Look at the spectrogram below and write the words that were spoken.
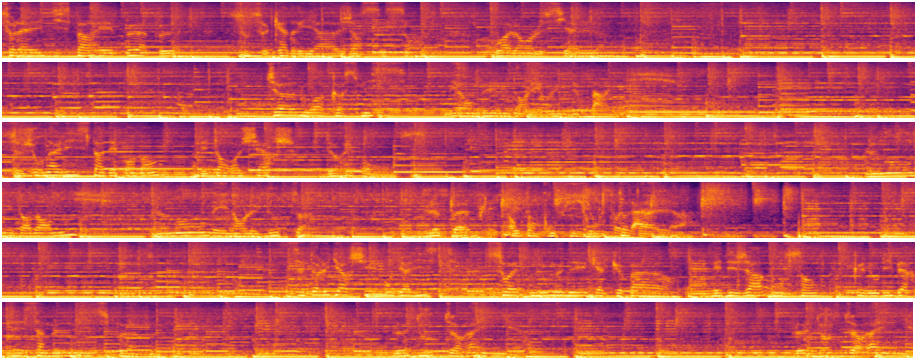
soleil disparaît peu à peu sous ce quadrillage incessant, voilant le ciel. John Walker Smith déambule dans les rues de Paris. Ce journaliste indépendant est en recherche de réponses. Le monde est endormi, le peuple est en confusion totale. Cette oligarchie mondialiste souhaite nous mener quelque part, et déjà on sent que nos libertés s'amenuisent peu à peu. Le doute règne. Le doute règne.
